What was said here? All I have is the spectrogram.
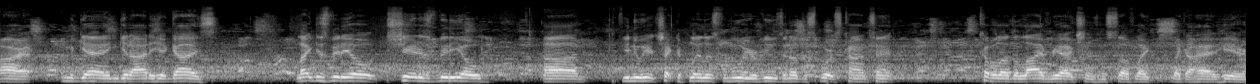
Alright, let me get and get out of here, guys. Like this video, share this video. Uh, if you're new here, check the playlist for movie reviews and other sports content. A couple other live reactions and stuff like like I had here.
